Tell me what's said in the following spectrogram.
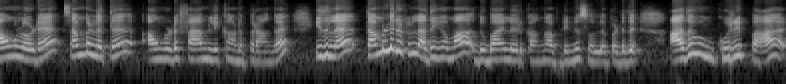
அவங்களோட சம்பளத்தை அவங்களோட ஃபேமிலிக்கு அனுப்புகிறாங்க இதில் தமிழர்கள் அதிகமாக துபாயில் இருக்காங்க அப்படின்னு சொல்லப்படுது. அதுவும் குறிப்பாக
